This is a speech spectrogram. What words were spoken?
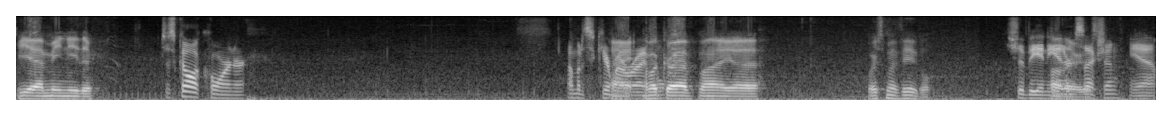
seeing. Yeah, me neither. Just call a coroner. I'm gonna secure my Alright, I'm gonna grab my. Uh... Where's my vehicle? Should be in the Oh, there it is. intersection. Yeah.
